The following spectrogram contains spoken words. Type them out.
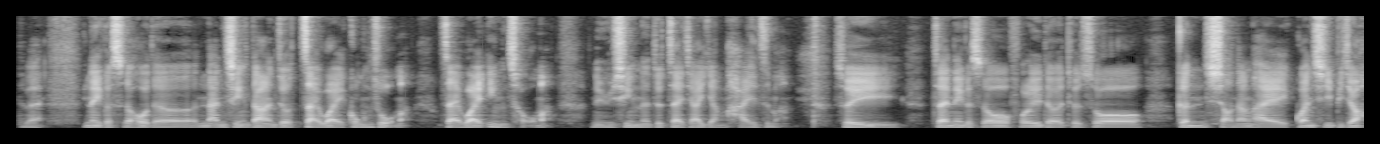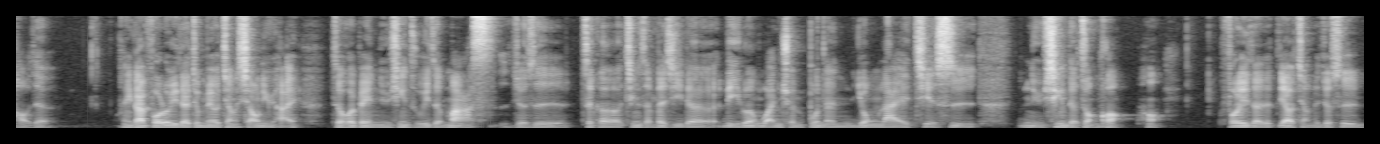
对不对？那个时候的男性当然就在外工作嘛，在外应酬嘛，女性呢就在家养孩子嘛。所以在那个时候，弗洛伊德就说。跟小男孩关系比较好的，你看弗洛伊德就没有讲小女孩，这会被女性主义者骂死。就是这个精神分析的理论完全不能用来解释女性的状况。哈，弗洛伊德要讲的就是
